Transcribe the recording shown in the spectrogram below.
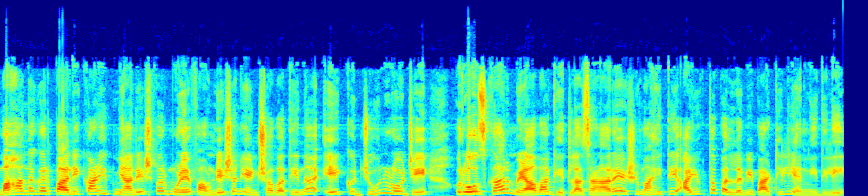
महानगरपालिका आणि ज्ञानेश्वर मुळे फाउंडेशन यांच्या वतीनं एक जून रोजी रोजगार मेळावा घेतला जाणार आहे अशी माहिती आयुक्त पल्लवी पाटील यांनी दिली.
